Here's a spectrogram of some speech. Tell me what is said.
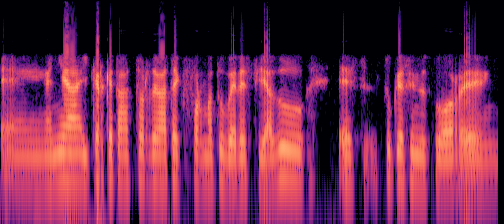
e, gaina ikerketa batzorde batek formatu berezia du, ez zuk ezin duzu horren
